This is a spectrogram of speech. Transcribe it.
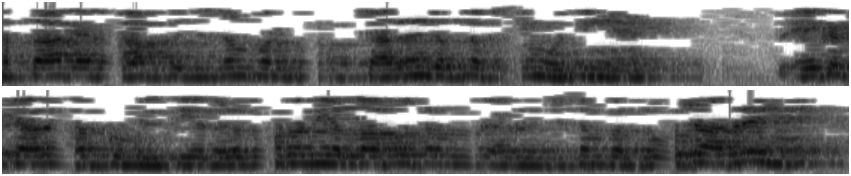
حتیٰ کہ آپ کے جسم پر چادریں جب تقسیم ہوتی ہیں، تو ایک ایک چادر سب کو ملتی ہے۔ تو حضرت عمر رضی اللہ تعالیٰ جسم پر دو چادریں ہیں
